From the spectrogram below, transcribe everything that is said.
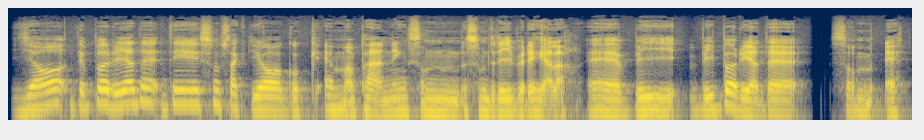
Ja, det började, det är som sagt jag och Emma Perning som, som driver det hela. Eh, vi, vi började som ett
